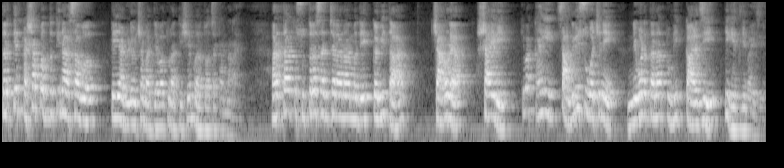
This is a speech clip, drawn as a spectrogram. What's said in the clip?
तर ते कशा पद्धतीने असावं? ते या व्हिडिओच्या माध्यमातून अतिशय महत्वाचं ठरणार आहे. अर्थात सूत्रसंचालनामध्ये कविता चारोळ्या शायरी किंवा काही चांगली सुवचने निवडताना तुम्ही काळजी ही घेतली पाहिजे.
